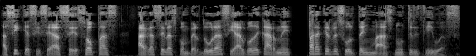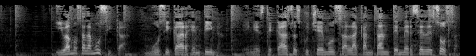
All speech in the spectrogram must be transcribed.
Así que si se hace sopas, hágaselas con verduras y algo de carne para que resulten más nutritivas. Y vamos a la música, música argentina. En este caso escuchemos a la cantante Mercedes Sosa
